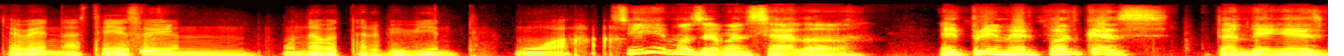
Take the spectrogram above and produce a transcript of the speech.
Ya ven, hasta ya soy un, un avatar viviente. Muaja. Sí, hemos avanzado. El primer podcast también es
